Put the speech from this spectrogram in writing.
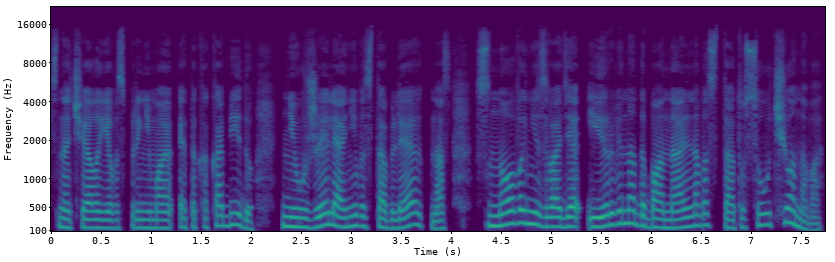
Сначала я воспринимаю это как обиду. Неужели они выставляют нас, снова не сводя Ирвина до банального статуса ученого?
